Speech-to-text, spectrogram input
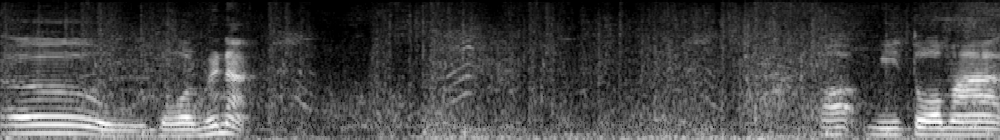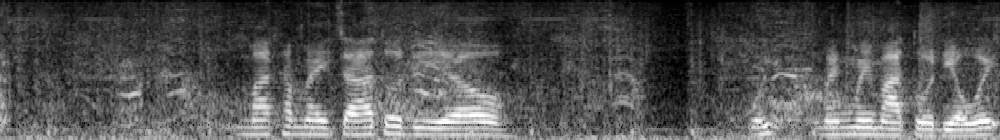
เออโดนไหมน่ะอ๋อมีตัวมา มาทำไมจ้าตัวเดียว อุ้ยแม่งไม่มาตัวเดียวเว้ย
